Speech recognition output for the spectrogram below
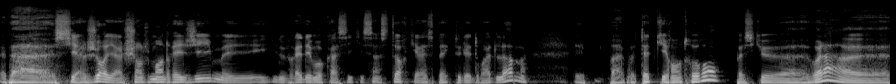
Eh ben, si un jour il y a un changement de régime et une vraie démocratie qui s'instaure, qui respecte les droits de l'homme, et ben, peut-être qu'ils rentreront parce que euh, voilà, euh,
